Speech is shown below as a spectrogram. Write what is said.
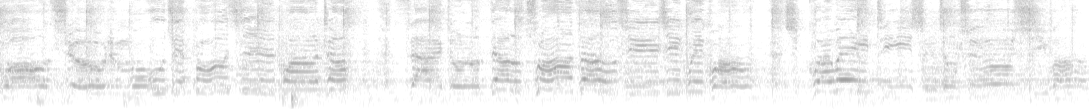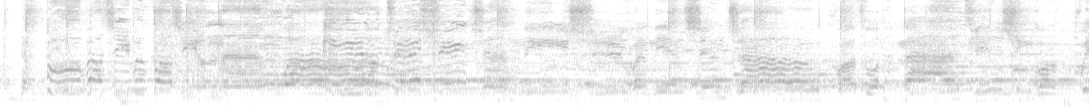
破旧的墓绝不是夸张，在堕落到了创造奇迹辉煌，习惯为地生长出希望，那不抛弃不放弃多难忘，一路追寻着你，是万年成长，化作漫天星光，为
